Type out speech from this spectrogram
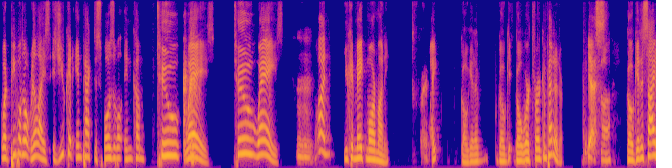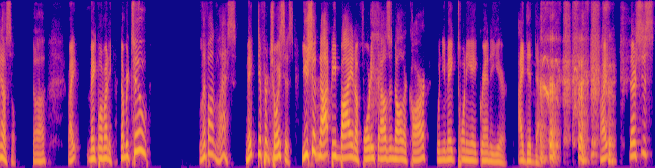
what people don't realize is you could impact disposable income two ways. two ways. Mhm. One, you can make more money. Right. Go get a go get go work for a competitor. Yes. Uh, Go get a side hustle. Uh, right? Make more money. Number two, live on less. Make different choices. You should not be buying a forty thousand dollar car when you make twenty eight grand a year. I did that. right? There's just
